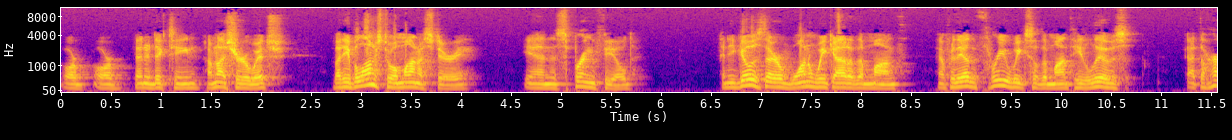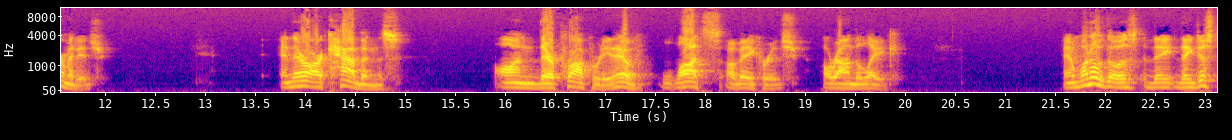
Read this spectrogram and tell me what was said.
or, or Benedictine, I'm not sure which, but he belongs to a monastery in Springfield. And he goes there one week out of the month, and for the other three weeks of the month, he lives at the Hermitage. And there are cabins on their property. They have lots of acreage around the lake. And one of those, they, they just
